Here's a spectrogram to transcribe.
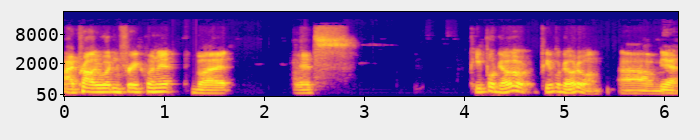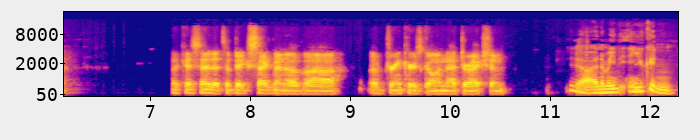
I probably wouldn't frequent it, but it's people go people go to them. Um, Yeah, like I said, it's a big segment of uh, of drinkers going that direction. Yeah, and I mean, you can.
